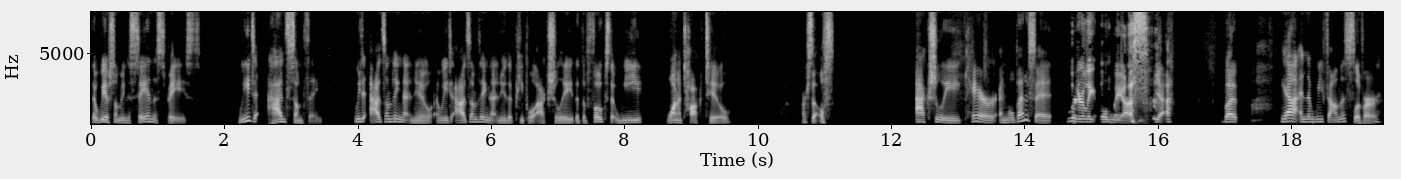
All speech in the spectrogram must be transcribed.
that we have something to say in the space. We need to add something. We need to add something that new, and we need to add something that new that people actually, that the folks that we want to talk to ourselves actually care and will benefit. Literally only us. yeah. But yeah. And then we found this sliver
